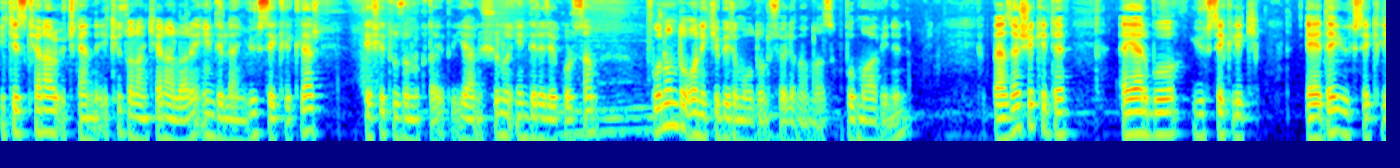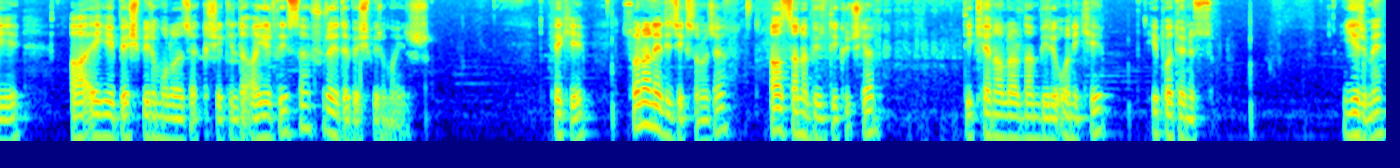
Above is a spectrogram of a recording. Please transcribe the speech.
İkizkenar üçgende ikiz olan kenarlara indirilen yükseklikler eşit uzunluktaydı. Yani şunu indirecek olursam bunun da 12 birim olduğunu söylemem lazım. Bu mavinin. Benzer şekilde eğer bu yükseklik ED yüksekliği AE'yi 5 birim olacak şekilde ayırdıysa şurayı da 5 birim ayırır. Peki sonra ne diyeceksin hoca? Al sana bir dik üçgen. Dik kenarlardan biri 12. Hipotenüs 20.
